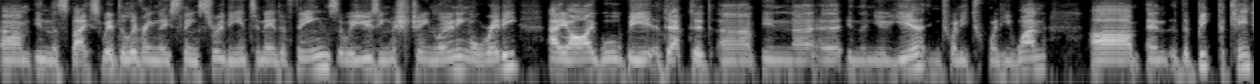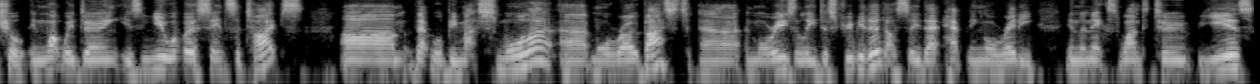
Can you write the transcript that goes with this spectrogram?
um, in the space. We're delivering these things through the Internet of Things. We're using machine learning already. AI will be adapted um, in uh, uh, in the new year in 2021. Um, and the big potential in what we're doing is newer sensor types um, that will be much smaller, uh, more robust, uh, and more easily distributed. I see that happening already in the next one to two years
